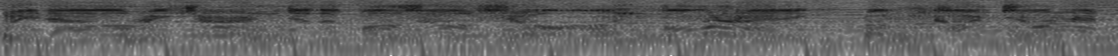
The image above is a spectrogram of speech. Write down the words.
We now return to the Bozo Show on Boomerang from Cartoon Network.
